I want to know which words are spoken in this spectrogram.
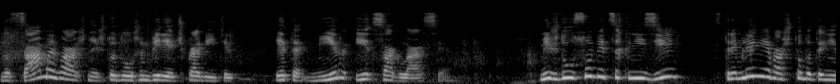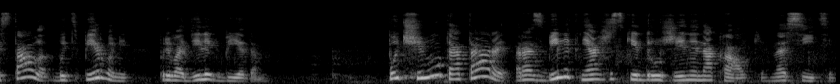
Но самое важное, что должен беречь правитель, это мир и согласие. Междоусобицы князей, стремление во что бы то ни стало быть первыми, приводили к бедам. Почему татары разбили княжеские дружины на Калке, на Сити?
